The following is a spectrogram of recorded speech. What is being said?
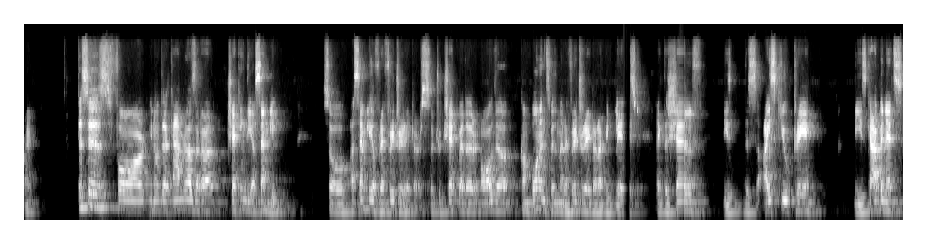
right? This is for you know the cameras that are checking the assembly so assembly of refrigerators. So to check whether all the components within the refrigerator have been placed, like the shelf, these, this ice cube tray, these cabinets,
